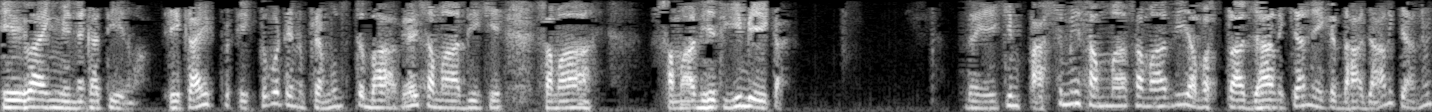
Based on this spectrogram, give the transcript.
ඒ වයින් වෙන ගතියනවා. ඒකයි එක්කොට එන ප්‍රමුක්ත භාවයයි සමාධියේ සමා සමාධියේ තිබේ ඒකයි. දැන් ඒකෙන් පස්සේ මේ සම්මා සමාධි අවස්ථා ඥාන කියන්නේ ඒක දහ ඥාන කියන්නේ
